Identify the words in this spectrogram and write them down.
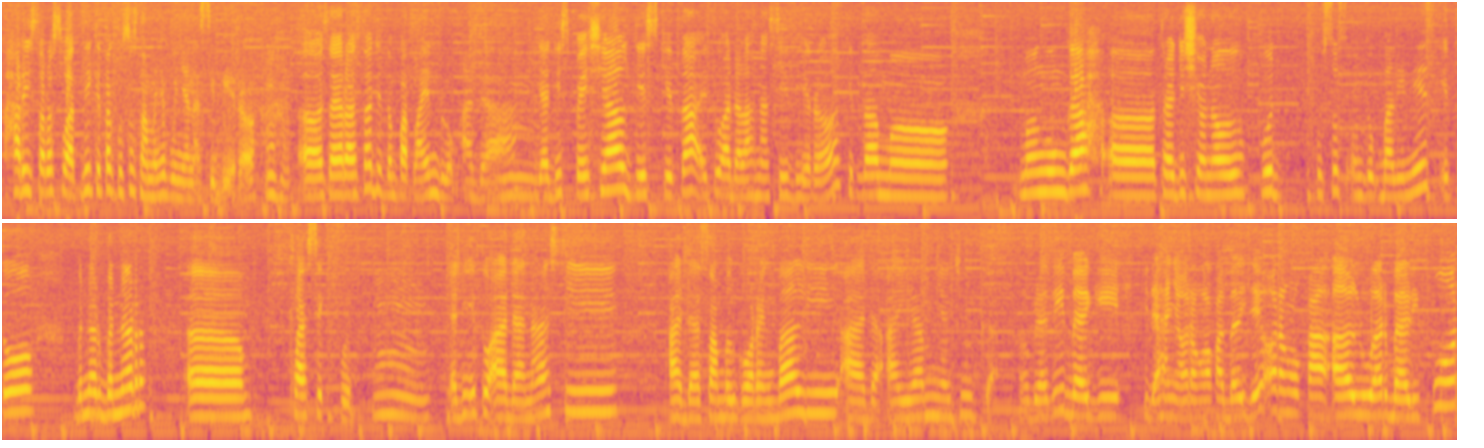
hari Saraswati kita khusus namanya punya nasi bira. Mhm. Uh, saya rasa di tempat lain belum ada. Hmm. Jadi spesial dish kita itu adalah nasi bira. Kita me- mengunggah uh, traditional food khusus untuk Balinese itu benar-benar uh, classic food. Hmm. Jadi itu ada nasi, ada sambal goreng Bali, ada ayamnya juga. Oh, berarti bagi tidak hanya orang lokal Bali, jadi orang lokal eh, luar Bali pun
